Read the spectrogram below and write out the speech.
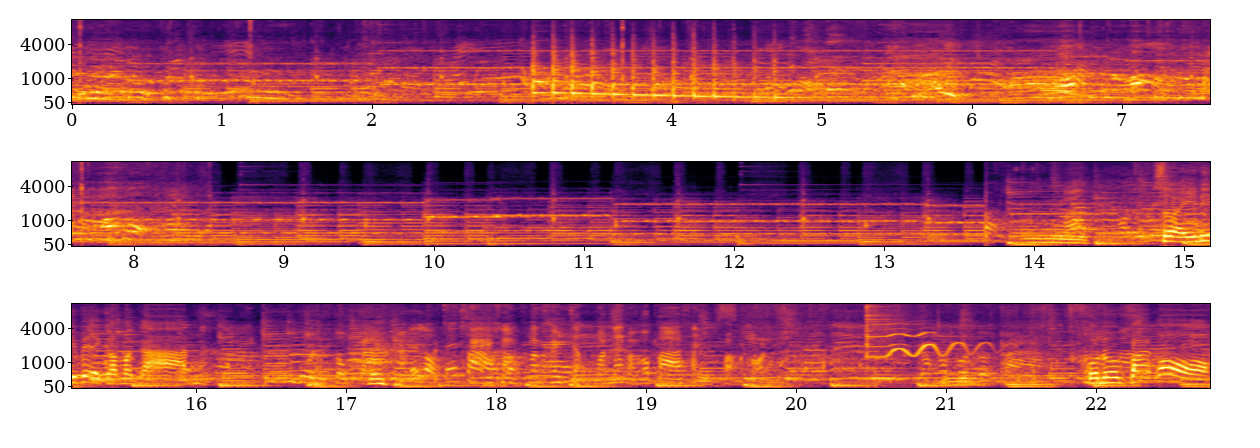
สวยอันนี้เป็นกรรมการ บนตรงกลางแล้วเราได้ปลาใครับถ้าจับมันได้ก็ปลาใส่ฝั่งก่อนโดนปลาคนโดนปลาก็ออก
